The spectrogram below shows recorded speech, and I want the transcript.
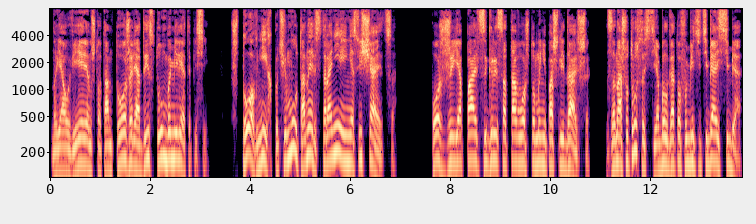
но я уверен, что там тоже ряды с тумбами летописей. Что в них? Почему тоннель в стороне и не освещается? Позже я пальцы грыз от того, что мы не пошли дальше. За нашу трусость я был готов убить и тебя, и себя.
